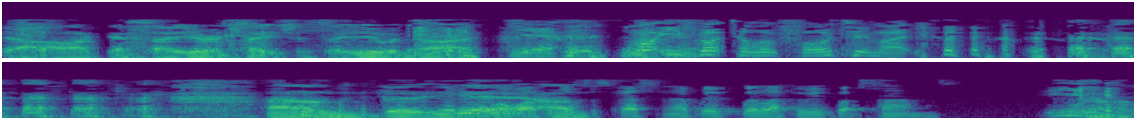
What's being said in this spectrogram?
Yeah, well, I guess so. You're a teacher, so you would know. Yeah, what you've got to look forward to, mate. um, but Yeah, me and my yeah, wife um, just discussing that. We're, we're lucky we've got sons. yeah,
